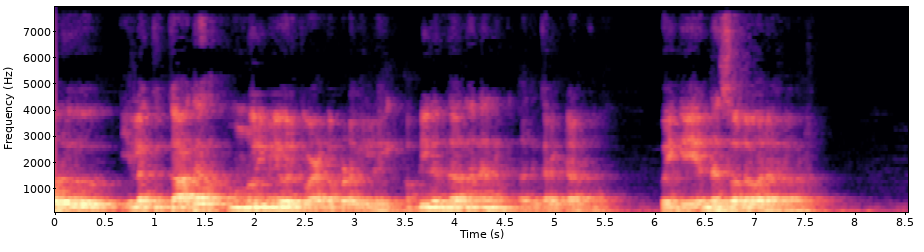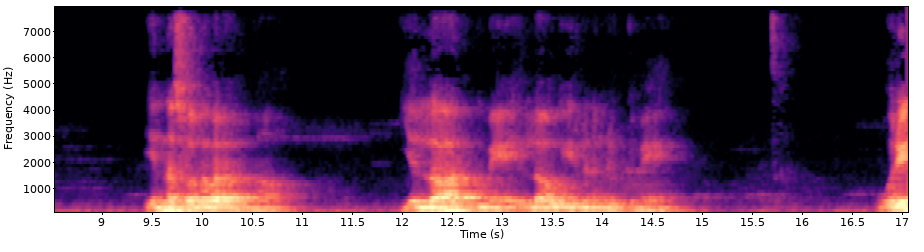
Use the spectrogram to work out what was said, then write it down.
ஒரு இலக்குக்காக முன்னுரிமை இவருக்கு வழங்கப்படவில்லை. அப்படின்னு இருந்தால் தானே அது கரெக்டாக இருக்கும். இப்போ இங்கே என்ன சொல்ல வர்றார் அவர்? என்ன சொல்ல வர்றாருன்னா எல்லாருக்குமே எல்லா உயிரினங்களுக்குமே ஒரே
